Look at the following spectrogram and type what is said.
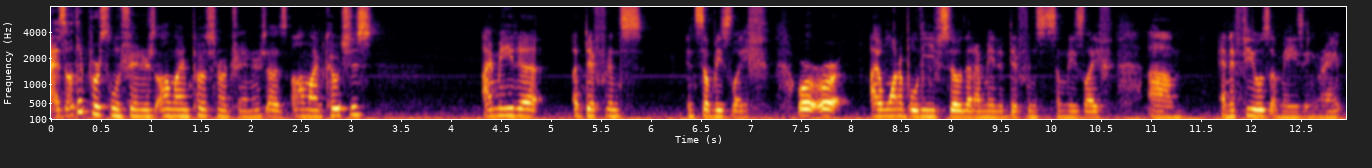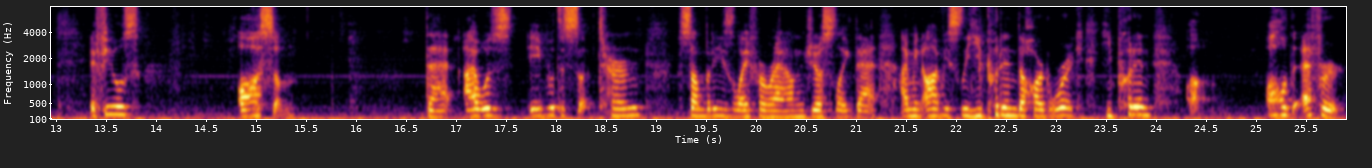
as other personal trainers, online personal trainers, as online coaches, I made a, a difference in somebody's life, or, or I want to believe so that I made a difference in somebody's life. Um, and it feels amazing, right? It feels awesome that I was able to turn somebody's life around just like that. I mean, obviously, he put in the hard work, he put in uh, all the effort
